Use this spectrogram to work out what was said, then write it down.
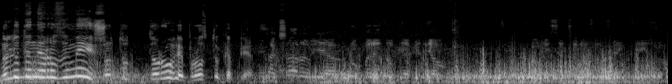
Ну люди не розуміють, що тут дороги просто капець. Так шаров я ну, передок я відняв місяці назад цей цей що.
